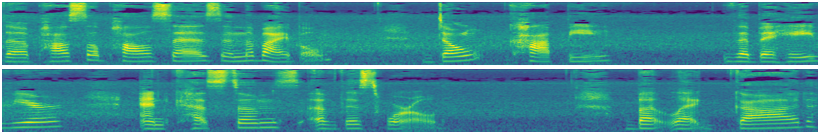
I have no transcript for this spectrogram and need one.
the Apostle Paul says in the Bible, don't copy the behavior and customs of this world, but let God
